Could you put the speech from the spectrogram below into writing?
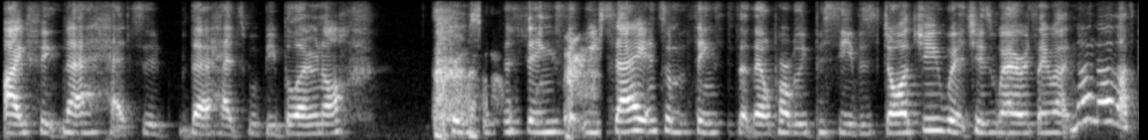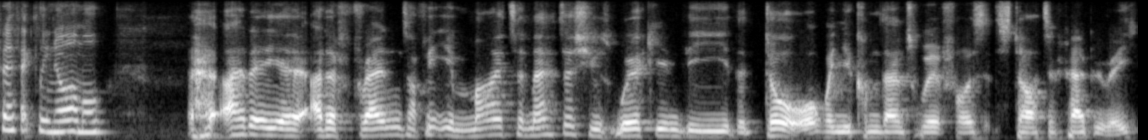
I think their heads their heads would be blown off from some of the things that we say and some of the things that they'll probably perceive as dodgy, which is whereas they're like, no, no, that's perfectly normal. I had a uh, had a friend. I think you might have met her. She was working the the door when you come down to work for us at the start of February.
